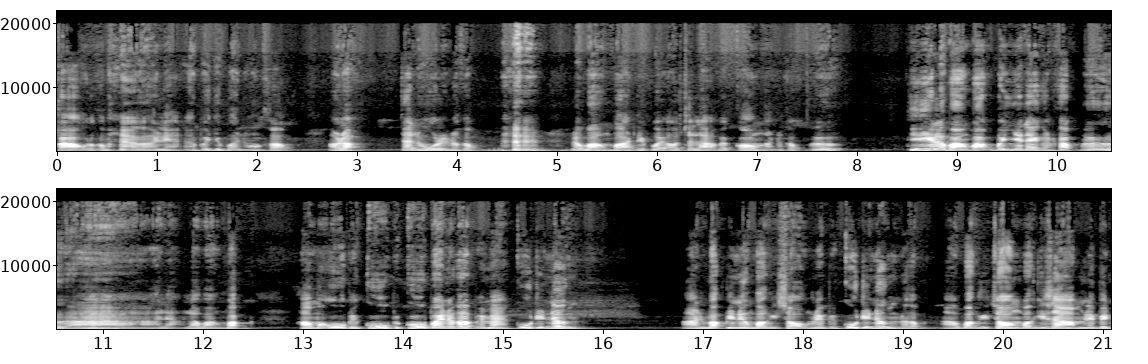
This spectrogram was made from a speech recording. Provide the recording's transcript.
ข้าวแล้วก็มาเนี่ยปัจจุบันห้องข้าวเอาละท่านหูเลยนะครับ ระหว่างบาทนี่ป่วยเอาสละไปกองอะนะครับ เออ ทีนี้ระหว่างวักเป็นยังไงกันครับ เออ อ่าอันน่ะระหว่างวัก เฮามาโอ้ไปกู้ไปกู้ไปนะครับเห็นไหมกู้ที่หนึ่งอ่านวักที่หนึ่งวักที่สองเนี่ยเป็นกู้ที่หนึ่งนะครับอ่าวักที่สองวักที่สามเนี่ยเป็น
